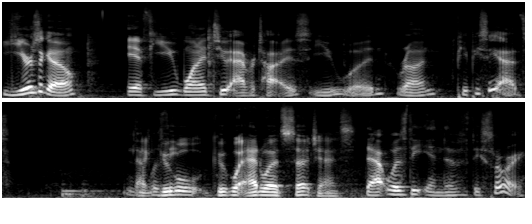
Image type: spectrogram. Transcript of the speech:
years ago, if you wanted to advertise, you would run PPC ads. That like was the, Google Google AdWords search ads. that was the end of the story.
